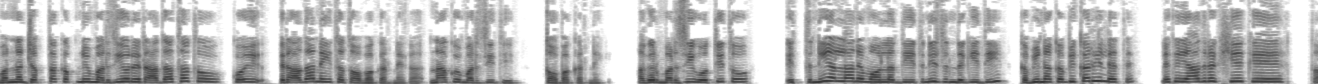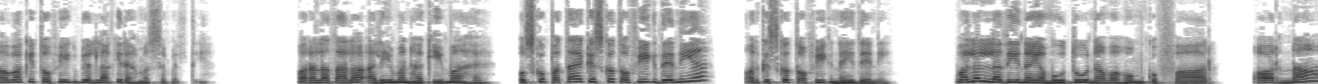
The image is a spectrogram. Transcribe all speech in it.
ورنہ جب تک اپنی مرضی اور ارادہ تھا تو کوئی ارادہ نہیں تھا توبہ کرنے کا، نہ کوئی مرضی تھی توبہ کرنے کی۔ اگر مرضی ہوتی تو اتنی اللہ نے مہلت دی، اتنی زندگی دی، کبھی نہ کبھی کر ہی لیتے۔ لیکن یاد رکھیے کہ توبہ کی توفیق بھی اللہ کی رحمت سے ملتی ہے۔ اور اللہ تعالیٰ علیمن حکیمہ ہے۔ اس کو پتا ہے کس کو توفیق دینی ہے اور کس کو توفیق نہیں دینی۔ ولدین یموت نہ وہم کفار۔ اور نہ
